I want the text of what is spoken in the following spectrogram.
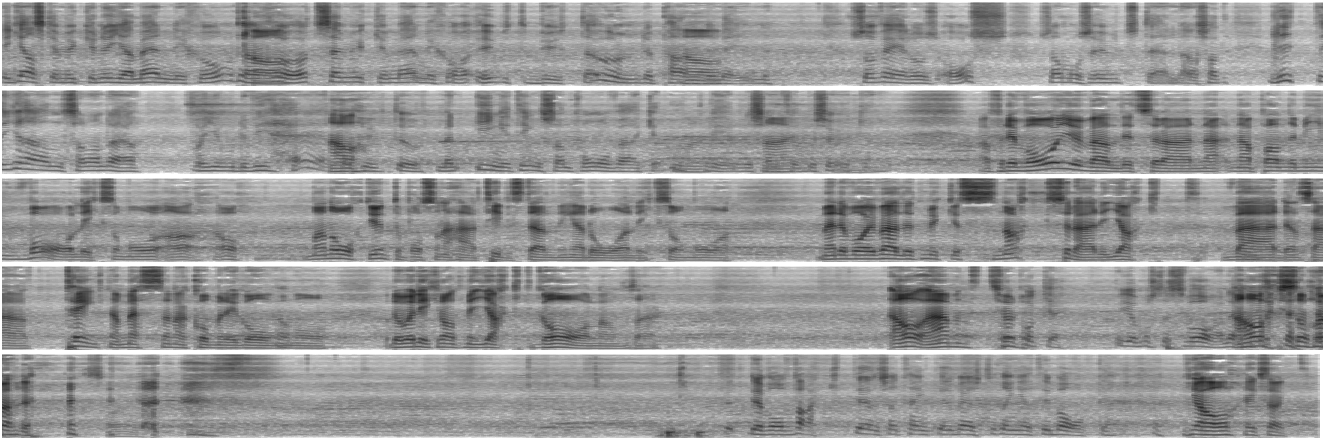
det är ganska mycket nya människor. Det har Ja. rört sig mycket människor utbytta under pandemin. Såväl hos oss som hos utställare. Så att lite grann sådana där, vad gjorde vi här? Ja. Byggt upp, men ingenting som påverkar upplevelsen Nej. för besökaren. Ja, för det var ju väldigt sådär när, när pandemin var liksom och ja, ja, man åkte ju inte på sådana här tillställningar då liksom och men det var ju väldigt mycket snack sådär i jaktvärlden så här. Tänk när mässorna kommer igång och, och det var likadant med jaktgalan så här. Ja, nej men kör du. Okej, jag måste svara nu. Ja, så var det. Var vakten så jag tänkte det är bäst att ringa tillbaka. Ja, exakt.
